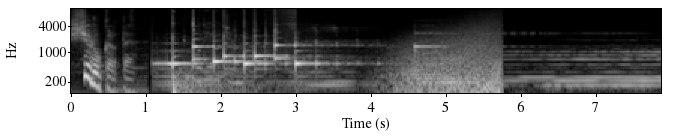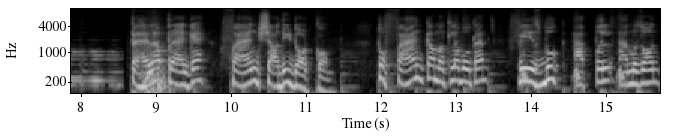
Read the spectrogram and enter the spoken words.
शुरू करते हैं। पहला प्रैंक है फैंग शादी डॉट कॉम तो फैंग का मतलब होता है फेसबुक एप्पल एमेजोन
